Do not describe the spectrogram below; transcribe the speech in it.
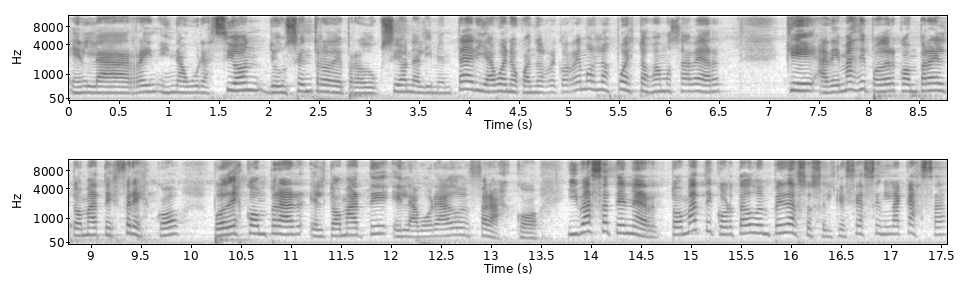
en la reinauguración de un centro de producción alimentaria. Bueno, cuando recorremos los puestos vamos a ver que además de poder comprar el tomate fresco, podés comprar el tomate elaborado en frasco. Y vas a tener tomate cortado en pedazos, el que se hace en la casa,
